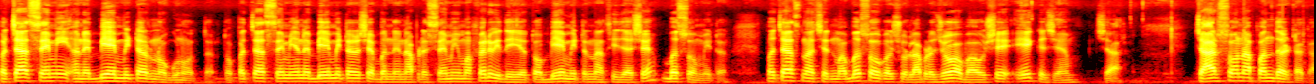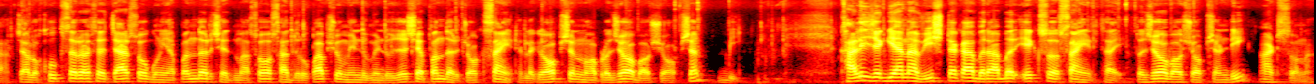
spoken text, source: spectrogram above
પચાસ સેમી અને બે મીટરનો ગુણોત્તર. તો પચાસ સેમી અને બે મીટર છે, બંનેને આપણે સેમીમાં ફેરવી દઈએ તો બે મીટરના થઈ જશે બસો મીટર. પચાસના છેદમાં બસો કરશું એટલે આપણે જવાબ આવશે એક જેમ ચાર. ચારસોના પંદર ટકા. ચાલો, ખૂબ સરળ છે, ચારસો ગુણ્યા પંદર છેદમાં સો સાદુરૂપ આપશું. મીંડું મીંડું જશે પંદર ચોક સાહીઠ એટલે કે ઓપ્શનનો આપણો જવાબ આવશે ઓપ્શન બી ખાલી જગ્યાના વીસ ટકા બરાબર એકસો સાહીઠ થાય. તો જવાબ આવશે ઓપ્શન ડી આઠસોના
